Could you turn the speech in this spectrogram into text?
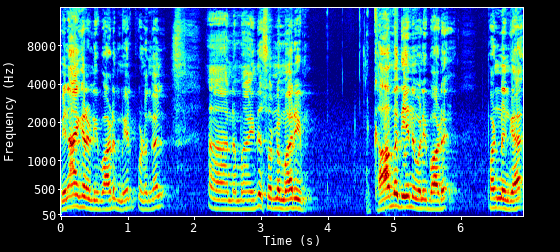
விநாயகர் வழிபாடு மேற்கொள்ளுங்கள். நம்ம இது சொன்ன மாதிரி காமதேனு வழிபாடு பண்ணுங்கள்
